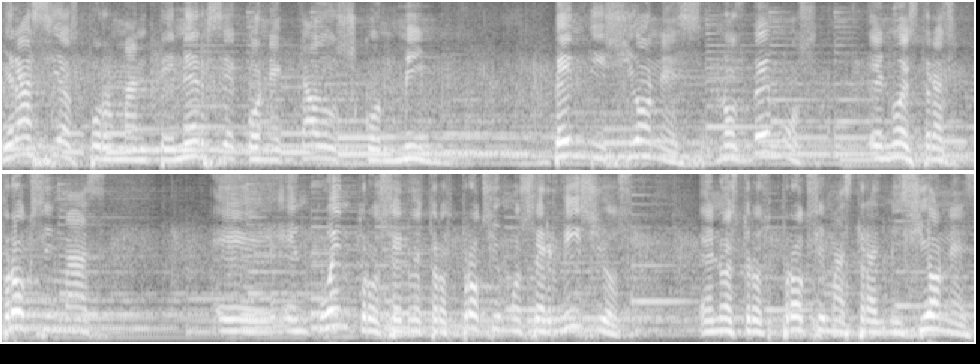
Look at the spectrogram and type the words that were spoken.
Gracias por mantenerse conectados conmigo. Bendiciones. Nos vemos en nuestras próximas eh, encuentros, en nuestros próximos servicios en nuestras próximas transmisiones.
